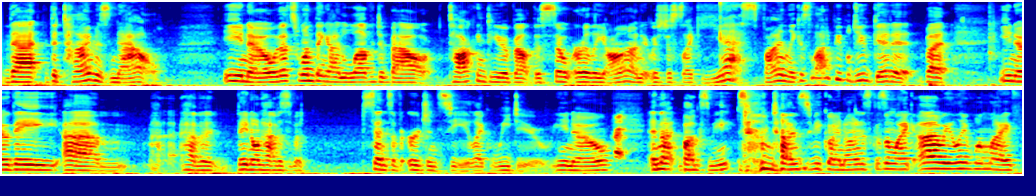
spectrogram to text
that the time is now. You know that's one thing i loved about talking to you about this so early on. It was just like yes finally because a lot of people do get it but you know they um, have a they don't have as a sense of urgency like we do you know? Right. and that bugs me sometimes to be quite honest because i'm like oh we only have one life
